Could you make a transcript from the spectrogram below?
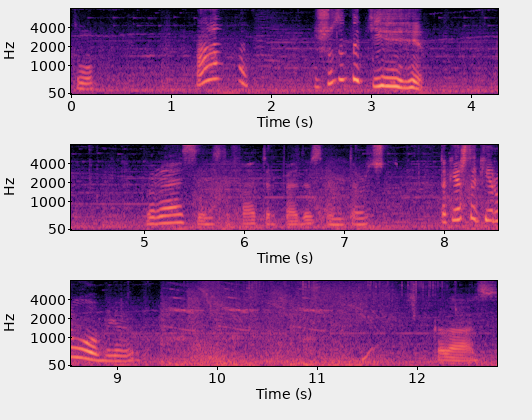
Стоп. А! Що це таке? Press fight torpedoes and torch. Так я ж таки роблю. Клас.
